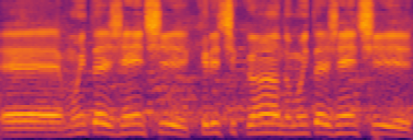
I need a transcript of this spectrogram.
É, muita gente criticando, muita gente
